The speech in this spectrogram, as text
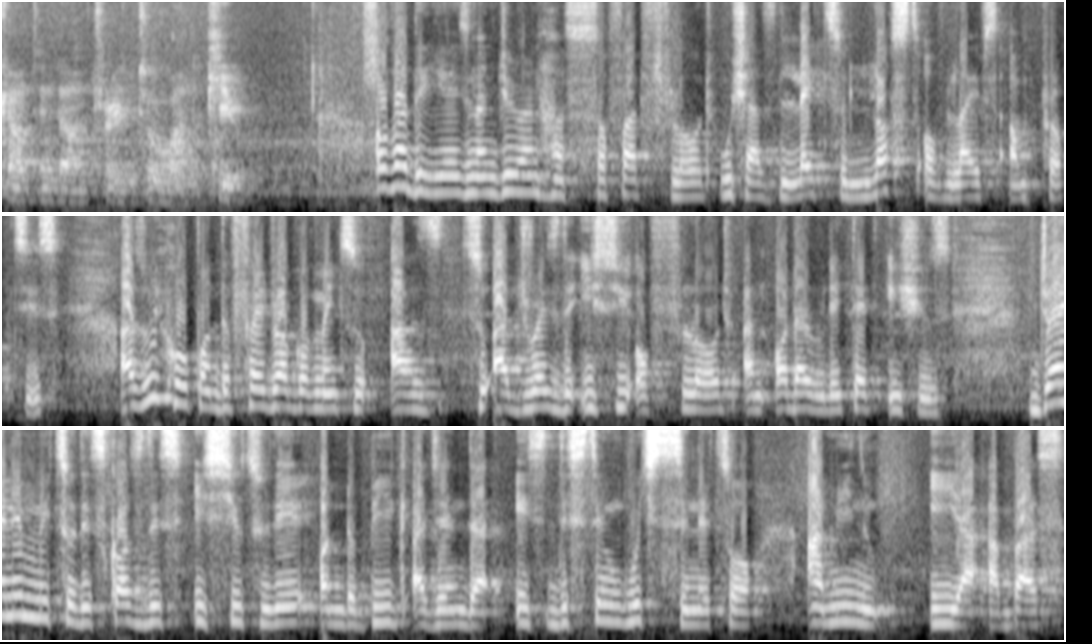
Counting down three, two, one, cue. Over the years, Nigeria has suffered flood, which has led to loss of lives and properties. As we hope on the federal government to, as, to address the issue of flood and other related issues, joining me to discuss this issue today on the big agenda is distinguished Senator Aminu Iya Abbas,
